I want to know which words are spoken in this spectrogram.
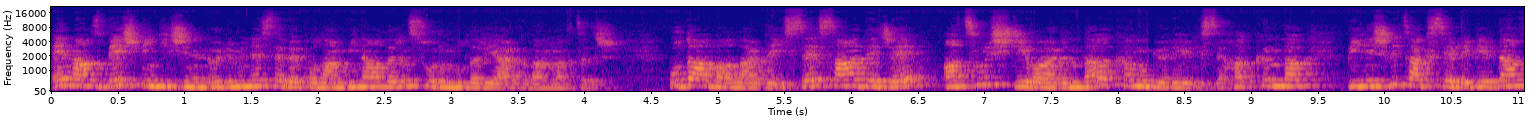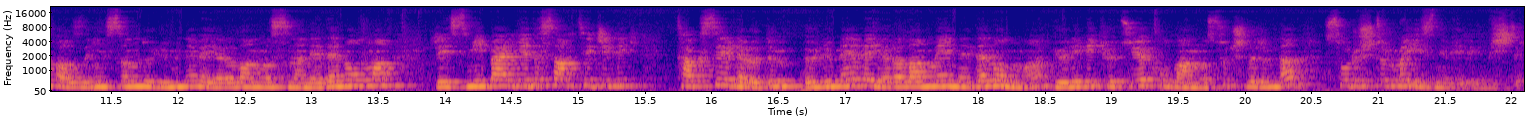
en az 5000 kişinin ölümüne sebep olan binaların sorumluları yargılanmaktadır. Bu davalarda ise sadece 60 civarında kamu görevlisi hakkında bilinçli taksirle birden fazla insanın ölümüne ve yaralanmasına neden olma, resmi belgede sahtecilik, taksirle ödüm, ölüme ve yaralanmaya neden olma, görevi kötüye kullanma suçlarında soruşturma izni verilmiştir.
